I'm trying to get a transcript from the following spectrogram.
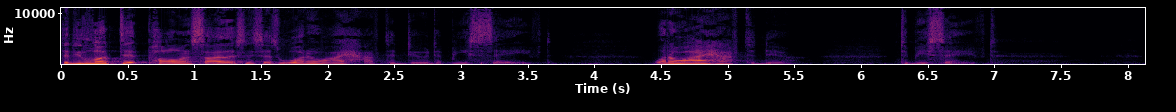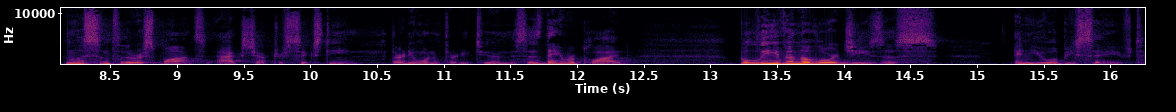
that he looked at Paul and Silas and he says, What do I have to do to be saved? What do I have to do to be saved? And listen to the response, Acts chapter 16, 31 and 32. And it says, They replied, Believe in the Lord Jesus, and you will be saved.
